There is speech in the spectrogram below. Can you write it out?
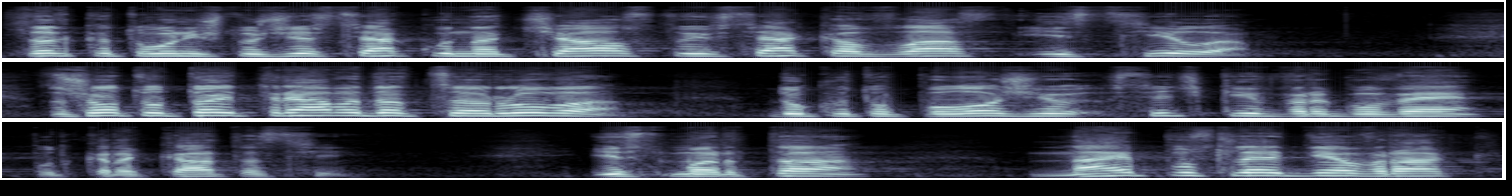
след като унищожи всяко началство и всяка власт и сила. Защото Той трябва да царува, докато положи всички врагове под краката си. И смъртта, най-последния враг,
